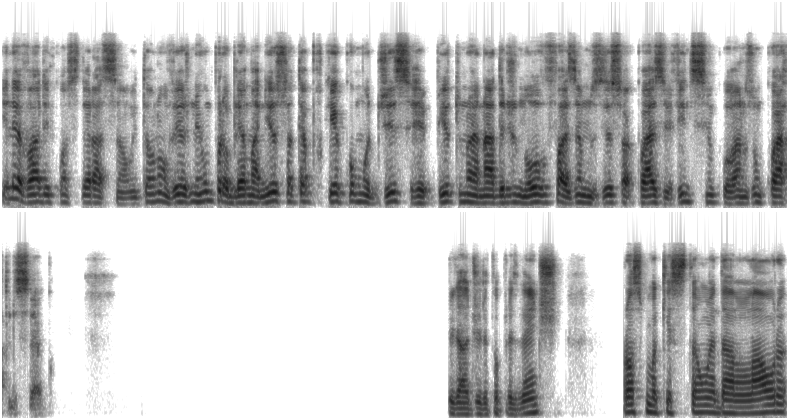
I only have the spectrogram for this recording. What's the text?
e levado em consideração. Então, não vejo nenhum problema nisso, até porque, como disse, repito, não é nada de novo, fazemos isso há quase 25 anos, um quarto de século. Obrigado, diretor-presidente. Próxima questão é da Laura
